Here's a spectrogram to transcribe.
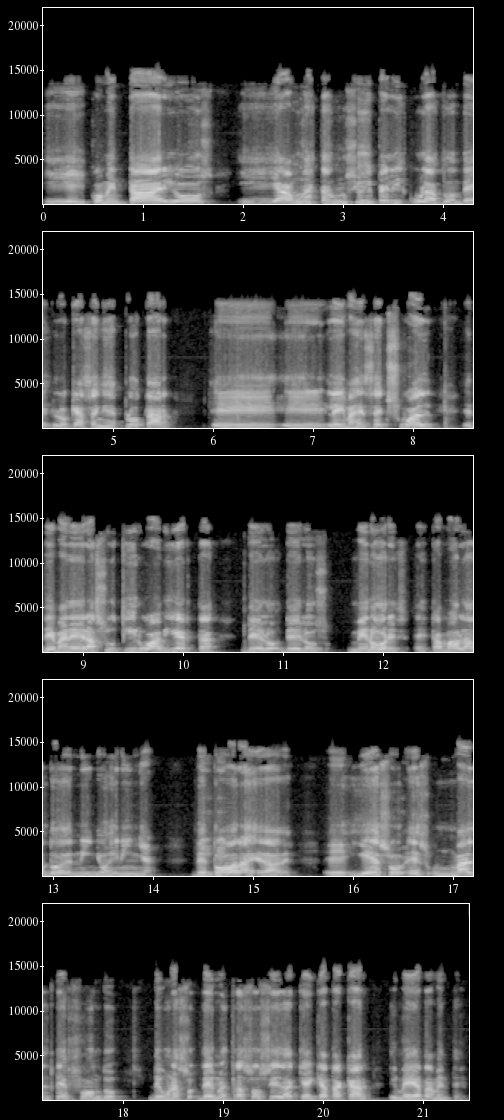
y comentarios y aún hasta anuncios y películas donde lo que hacen es explotar eh, eh, la imagen sexual de manera sutil o abierta de, de los menores. Estamos hablando de niños y niñas de todas las edades. Eh, y eso es un mal de fondo de, una, de nuestra sociedad que hay que atacar inmediatamente.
